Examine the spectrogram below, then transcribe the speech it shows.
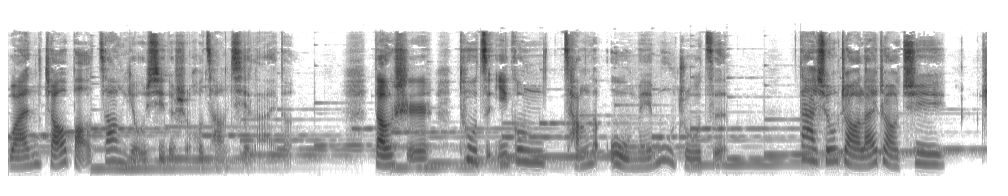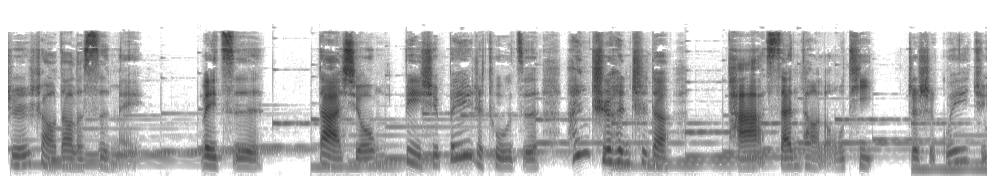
玩找宝藏游戏的时候藏起来的。当时兔子一共藏了五枚木珠子，大熊找来找去只找到了四枚。为此，大熊必须背着兔子哼哧哼哧地爬三趟楼梯，这是规矩。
